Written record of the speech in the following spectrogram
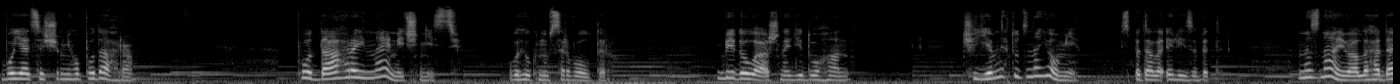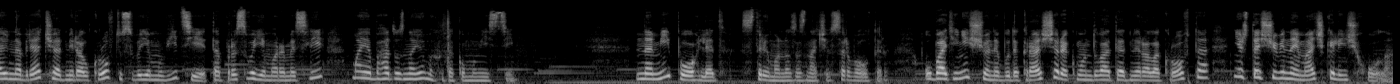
бояться, що в нього подагра. Подагра й немічність. вигукнув сер Волтер. Бідолашний дідуган. Чи є в них тут знайомі? спитала Елізабет. Не знаю, але гадаю, навряд чи адмірал Крофт у своєму віці та при своєму ремеслі має багато знайомих у такому місці. На мій погляд, стримано зазначив сер Волтер, у баті ніщо не буде краще рекомендувати адмірала Крофта, ніж те, що він наймач Келлінч-Хола.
